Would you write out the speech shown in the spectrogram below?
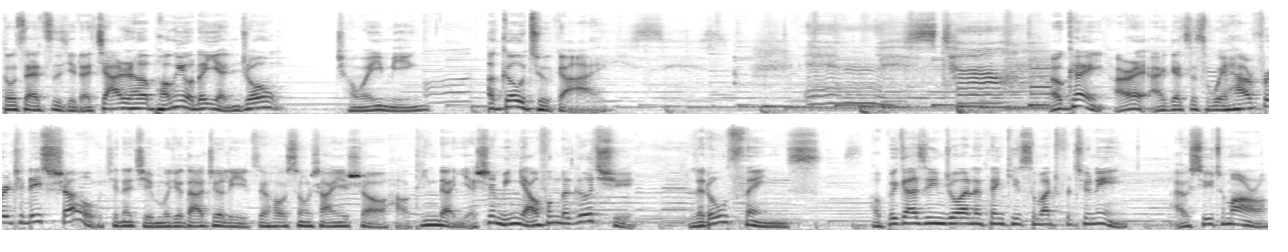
都在自己的家人和朋友的眼中成为一名 a go-to guy。Okay, alright, I guess that's we have for today's show. 今天节目就到这里，最后送上一首好听的，也是民谣风的歌曲《Little Things》。Hope you guys enjoyed and thank you so much for tuning. I will see you tomorrow.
